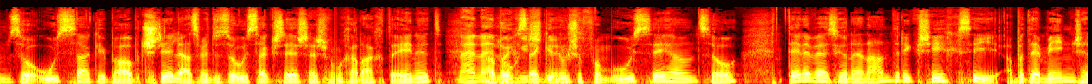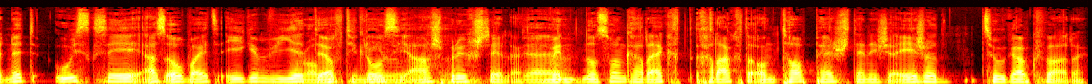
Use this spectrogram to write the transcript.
um so Aussagen überhaupt zu stellen. Also wenn du so Aussagen stellst, hast du vom Charakter eh nicht. nein, nein, aber ich sage nur nicht. schon vom Aussehen und so. Dann wäre es ja eine andere Geschichte gewesen. Aber der Mensch hat nicht ausgesehen, als ob er jetzt irgendwie Robert die De Niro grosse oder so. Ansprüche stellen. Ja, ja. Wenn du noch so einen Charakter, Charakter on top hast, dann ist ja eh schon der Zug abgefahren.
